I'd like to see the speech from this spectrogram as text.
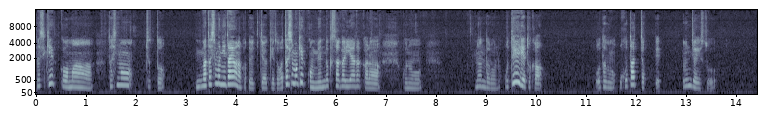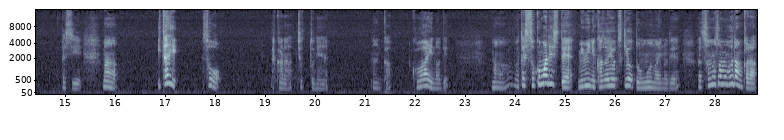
私結構まあ私のちょっと私も似たようなこと言っちゃうけど私も結構面倒くさがり屋だからこのなんだろうなお手入れとかを多分怠っちゃって産んじゃいそう。だしまあ痛いそう。だからちょっとねなんか怖いので。まあ私そこまでして耳に飾りをつけようと思わないのでそもそも普段から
